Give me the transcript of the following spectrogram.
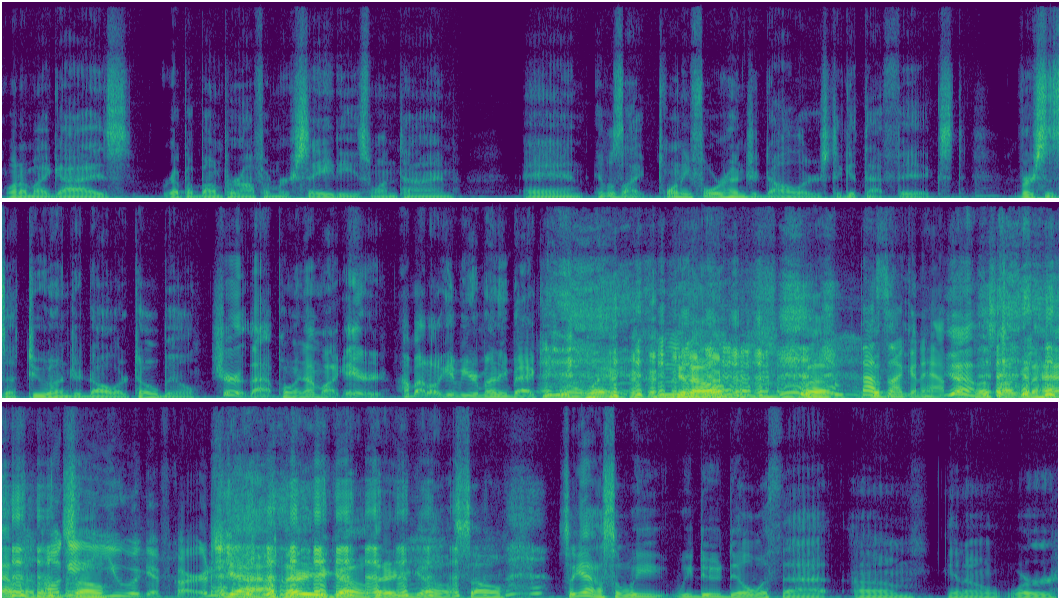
one of my guys rip a bumper off a Mercedes one time, and it was like twenty four hundred dollars to get that fixed. Versus a two hundred dollar tow bill. Sure, at that point, I'm like, here, how about I'll give you your money back? You go away, you know. But That's but not going to happen. yeah, that's not going to happen. I'll and get so, you a gift card. yeah, there you go, there you go. So, so yeah, so we we do deal with that. Um, you know, we're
